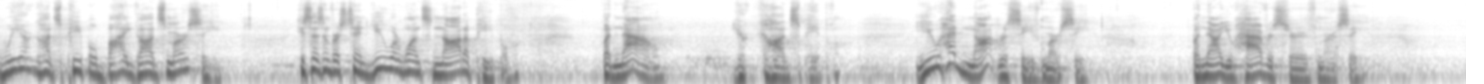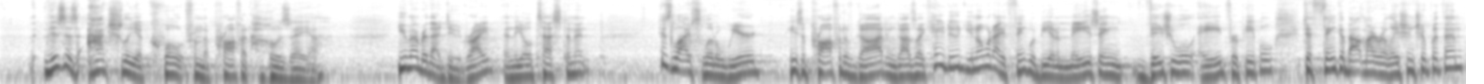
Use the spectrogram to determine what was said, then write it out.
We are God's people by God's mercy. He says in verse 10, You were once not a people, but now you're God's people. You had not received mercy, but now you have received mercy. This is actually a quote from the prophet Hosea. You remember that dude, right? In the Old Testament? His life's a little weird. He's a prophet of God, and God's like, hey, dude, you know what I think would be an amazing visual aid for people to think about my relationship with them?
